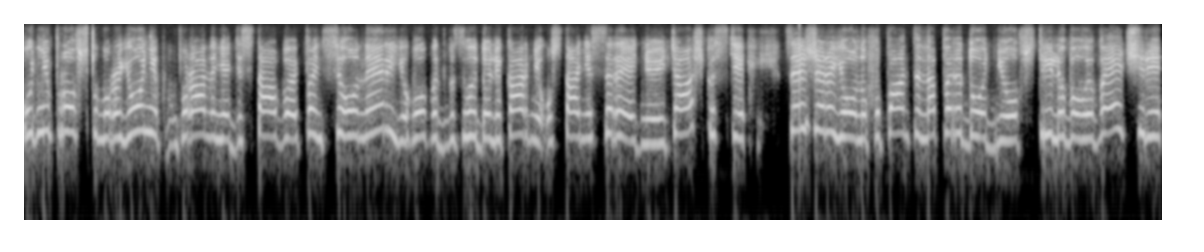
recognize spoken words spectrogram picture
У Дніпровському районі поранення дістав пенсіонер. Його відвезли до лікарні у стані середньої тяжкості. Цей же район окупанти напередодні обстрілювали ввечері.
